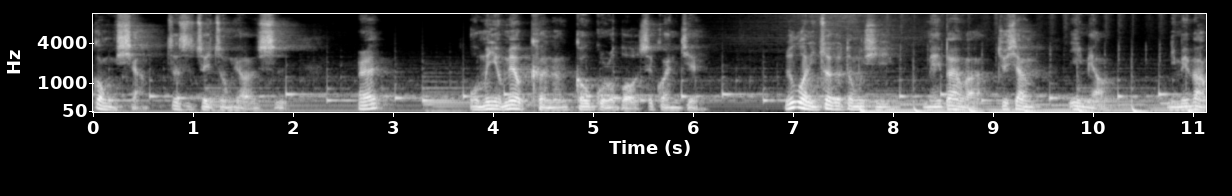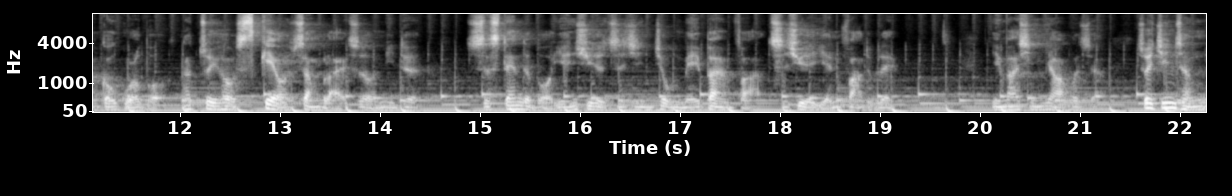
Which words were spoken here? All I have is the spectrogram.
共享，这是最重要的事。而我们有没有可能 go global 是关键。如果你这个东西没办法，就像疫苗，你没办法 go global，那最后 scale 上不来的时候，你的 sustainable 延续的资金就没办法持续的研发，对不对？研发新药或者，所以金城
